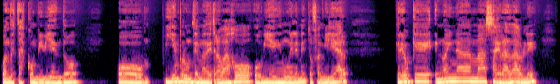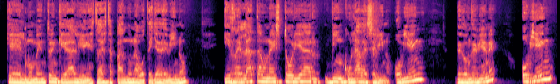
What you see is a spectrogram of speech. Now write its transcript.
cuando estás conviviendo o bien por un tema de trabajo o bien en un elemento familiar. Creo que no hay nada más agradable que el momento en que alguien está destapando una botella de vino y relata una historia vinculada a ese vino, o bien de dónde viene, o bien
